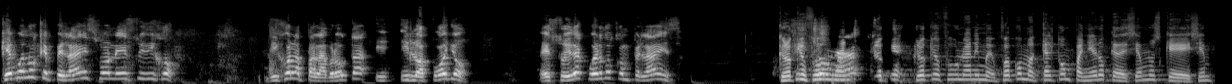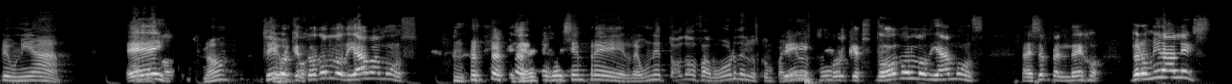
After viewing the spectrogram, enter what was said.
Qué bueno que Peláez fue honesto y dijo, dijo la palabrota y, lo apoyo. Estoy de acuerdo con Peláez. Creo que, fue un, creo, que, creo que fue unánime. Fue como aquel compañero que decíamos que siempre unía. ¡Ey! ¿No? Sí, porque todos lo odiábamos. ese güey siempre reúne todo a favor de los compañeros. Sí, porque todos lo odiamos a ese pendejo. Pero mira, Alex,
